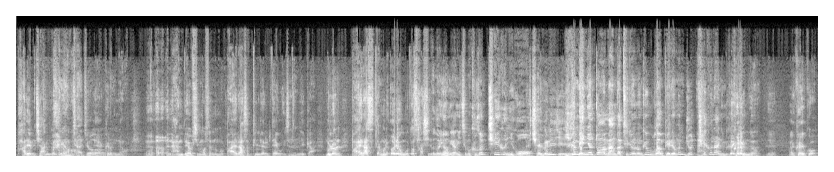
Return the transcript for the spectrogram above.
파렴치 한 거죠. 파렴치하죠. 예, 그럼요. 어, 난데없이 무슨 뭐 바이러스 핑계를 대고 있었습니까? 물론 바이러스 때문에 어려운 것도 사실입니다. 그거 영향 있지만 그건 최근이고 최근이지. 이거 몇 년 동안 망가뜨려 놓은 게 우한 폐렴은 요 최근 아닙니까? 이게 그럼요. 뭐. 예. 아, 그랬고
